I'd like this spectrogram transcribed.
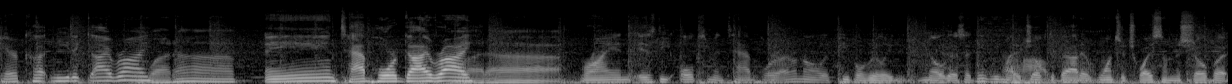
Haircut Needed Guy Rye. What up? And Tab Whore Guy Rye. What up? Ryan is the ultimate tab whore. I don't know if people really know this. I think we might have joked about it once or twice on the show, but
